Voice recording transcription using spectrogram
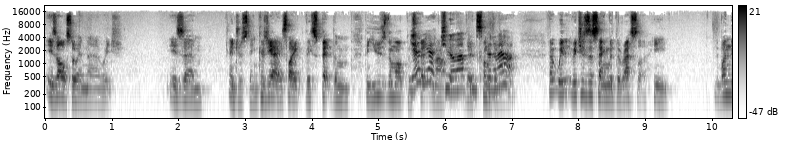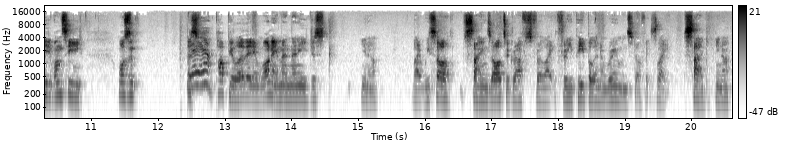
is also in there, which is um, interesting because yeah, it's like they spit them, they use them up and Yeah, spit yeah, them out. chew 'em up They're and spit 'em comfortable. out. Uh, Which is the same with the wrestler. He when they once he wasn't as Yeah, yeah. popular, they didn't want him, and then he just you know. Like we saw signs autographs for like three people in a room and stuff. It's like sad, you know.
